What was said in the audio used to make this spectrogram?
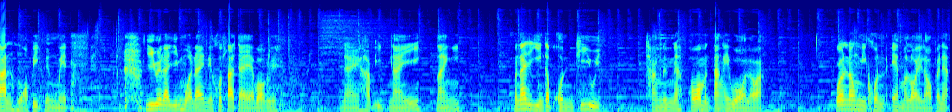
ลั่นหัวปีกหนึ่งเม็ดยิงเวลายิงหัวได้เนี่ยโคตรสะใจอะบอกเลย ไหนครับอีกไหนไหน มันน่าจะยิงกับคนที่อยู่ทางนึงนะ เพราะว่ามันตั้งไอวอลแล้วอะว่าต้องมีคนแอบมาลอยเราไปะเนี่ย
